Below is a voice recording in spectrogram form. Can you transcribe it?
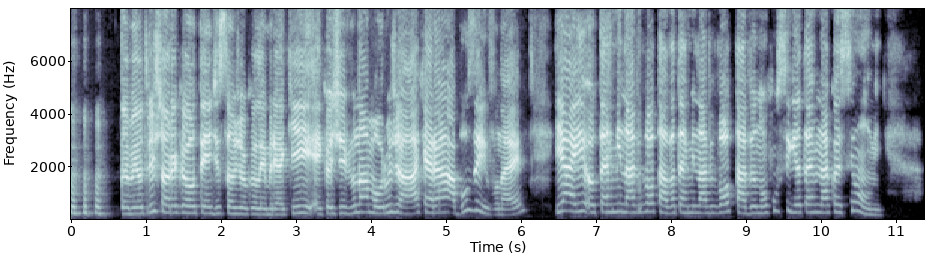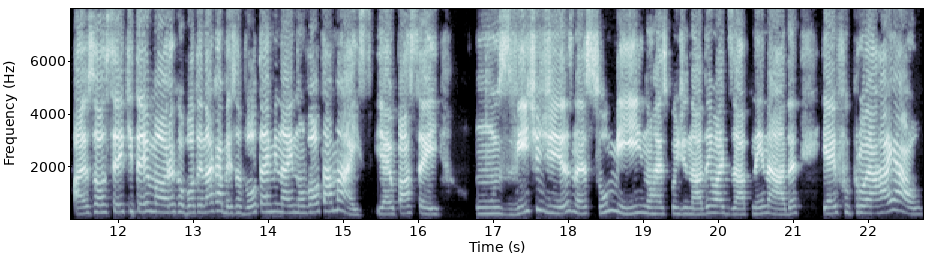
Também outra história que eu tenho de São João que eu lembrei aqui é que eu tive um namoro já que era abusivo, né? E aí eu terminava e voltava, terminava e voltava. Eu não conseguia terminar com esse homem. Aí eu só sei que teve uma hora que eu botei na cabeça, vou terminar e não voltar mais. E aí eu passei uns 20 dias, né? Sumi, não respondi nada em WhatsApp nem nada. E aí fui pro Arraial.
